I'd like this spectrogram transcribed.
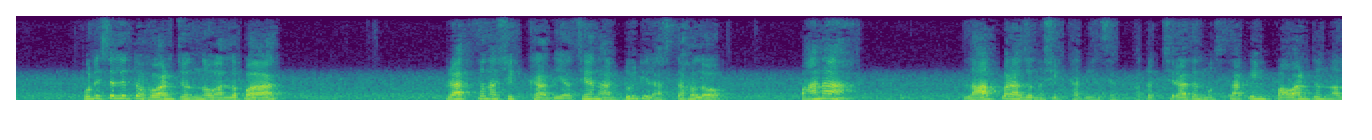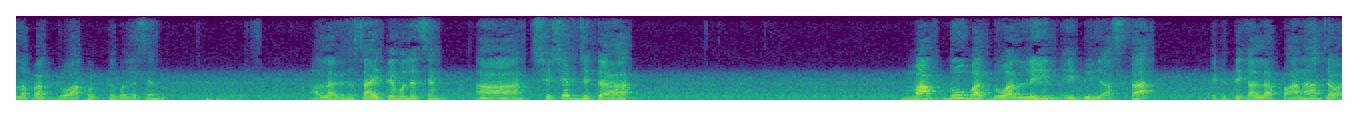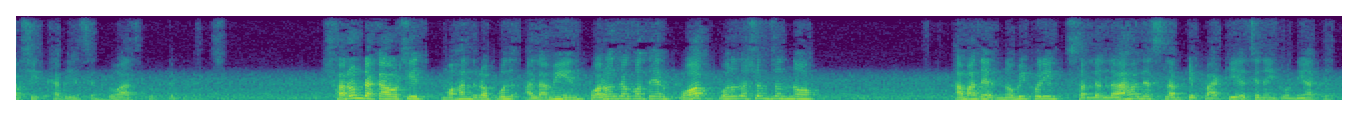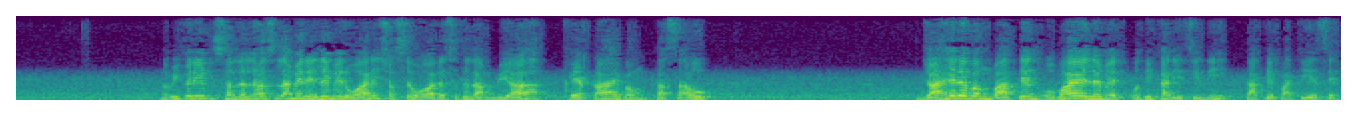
পরিচালিত হওয়ার জন্য আল্লাপাক প্রার্থনা শিক্ষা দিয়েছেন আর দুইটি রাস্তা হলো পানা লাভ করার জন্য শিক্ষা দিয়েছেন। অর্থাৎ সিরাতুল মুস্তাকিম পাওয়ার জন্য আল্লাপাক দোয়া করতে বলেছেন, আল্লাহর কাছে চাইতে বলেছেন আর শেষের যেটা মাকদু বা দোয়াল্লিন, এই দুই রাস্তা, এটি থেকে আল্লাহ পানা চাওয়ার শিক্ষা দিয়েছেন, দোয়া করতে বলেছেন। স্মরণ রাখা উচিত মহান রব্বুল আলামিন পরজগতের পথ পরিদর্শন জন্য আমাদের নবী করিম সাল্লাহ ইসলামকে পাঠিয়েছেন এই দুনিয়াতে। নবী করিম সাল্লাহ ইসলামের এলেমের ওয়ারিস হচ্ছে ওয়ারিসুল আম্বিয়া, ফেকা এবং তাসাউফ। জাহের এবং বাতেন উভয় এলেমের অধিকারী যিনি তাকে পাঠিয়েছেন।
